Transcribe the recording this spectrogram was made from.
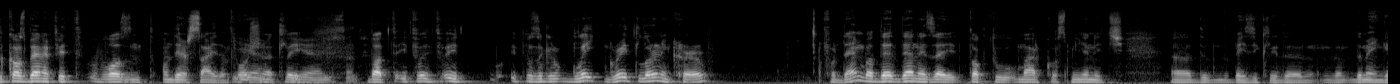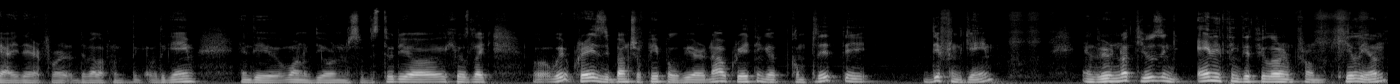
the cost benefit wasn't on their side unfortunately Yeah, I understand. but it was it, it was a great great learning curve for them but then, then as i talked to marko smiljanic uh, the, the basically the, the the main guy there for development of the, of the game and the one of the owners of the studio he was like "Uh, we're crazy bunch of people we are now creating a completely different game and we're not using anything that we learned from Hellion.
